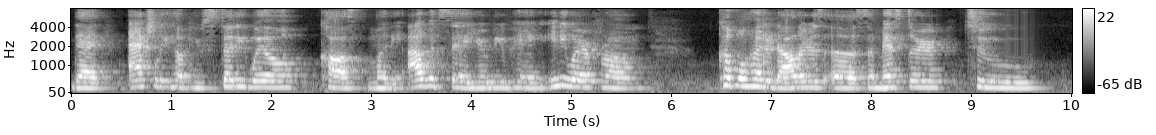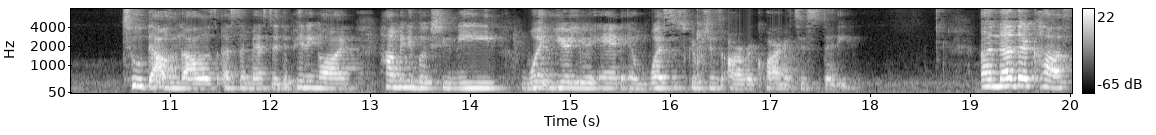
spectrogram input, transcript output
that actually help you study well cost money. I would say you'll be paying anywhere from couple hundred dollars a semester to $2,000 a semester, depending on how many books you need, what year you're in, and what subscriptions are required to study. Another cost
